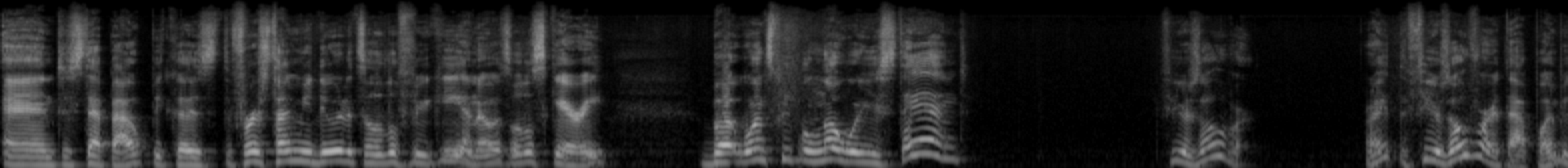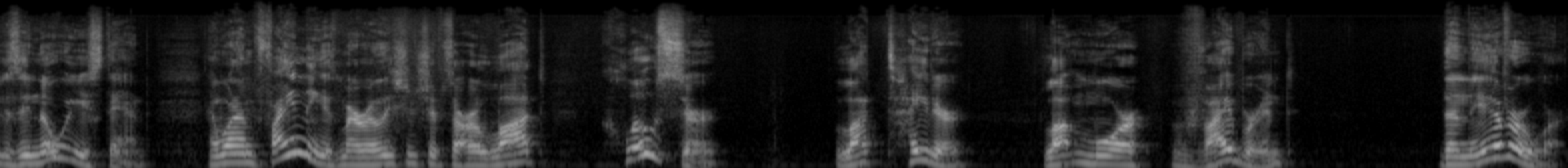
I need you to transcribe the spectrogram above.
and to step out because the first time you do it, it's a little freaky. I know it's a little scary, but once people know where you stand, fear's over right? The fear's over at that point because they know where you stand. And what I'm finding is my relationships are a lot closer, a lot tighter, a lot more vibrant than they ever were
